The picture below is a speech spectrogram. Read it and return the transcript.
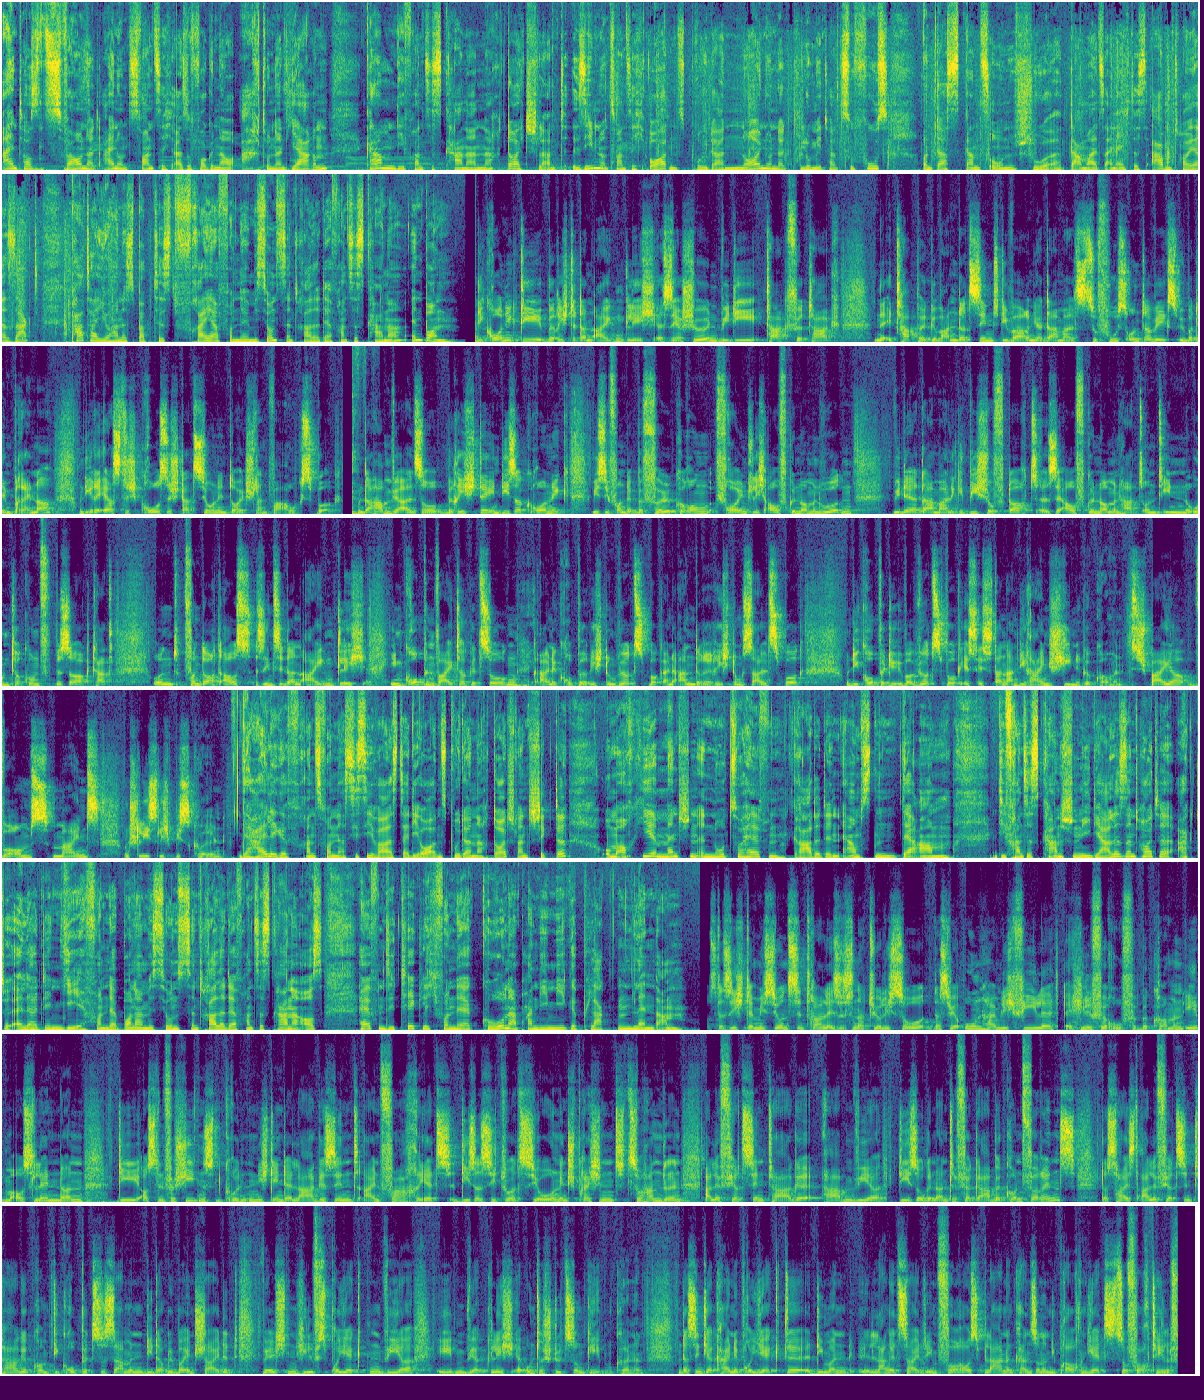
1221, also vor genau 800 Jahren, kamen die Franziskaner nach Deutschland. 27 Ordensbrüder, 900 Kilometer zu Fuß und das ganz ohne Schuhe. Damals ein echtes Abenteuer, sagt Pater Johannes Baptist Freier von der Missionszentrale der Franziskaner in Bonn. Die Chronik, die berichtet dann eigentlich sehr schön, wie die Tag für Tag eine Etappe gewandert sind. Die waren ja damals zu Fuß unterwegs über den Brenner und ihre erste große Station in Deutschland war Augsburg. Und da haben wir also Berichte in dieser Chronik, wie sie von der Bevölkerung freundlich aufgenommen wurden, wie der damalige Bischof dort äh, sie aufgenommen hat und ihnen eine Unterkunft besorgt hat. Und von dort aus sind sie dann eigentlich in Gruppen weitergezogen. Eine Gruppe Richtung Würzburg, eine andere Richtung Salzburg. Und die Gruppe, die über Würzburg ist, ist dann an die Rheinschiene gekommen. Speyer, Worms, Mainz und schließlich bis Köln. Der heilige Franz von Assisi war es, der die Ordensbrüder nach Deutschland schickte, um auch hier Menschen in Not zu helfen, gerade den Ärmsten der Armen. Die franziskanischen Ideale sind heute aktueller denn je. Von der Bonner Missionszentrale der Franziskaner aus helfen sie täglich von der Corona-Pandemie geplagten Ländern. Aus der Sicht der Missionszentrale ist es natürlich so, dass wir unheimlich viele äh, Hilferufe bekommen, eben aus Ländern, die aus den verschiedensten Gründen nicht in der Lage sind, einfach jetzt dieser Situation entsprechend zu handeln. Alle 14 Tage haben wir die sogenannte Vergabekonferenz. Das heißt, alle 14 Tage kommt die Gruppe zusammen, die darüber entscheidet, welchen Hilfsprojekten wir eben wirklich äh, Unterstützung geben können. Und das sind ja ja keine Projekte, die man lange Zeit im Voraus planen kann, sondern die brauchen jetzt sofort Hilfe.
